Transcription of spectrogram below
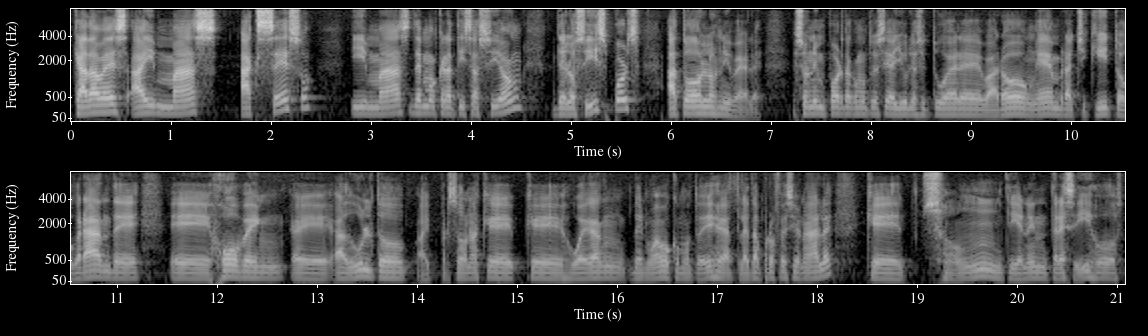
cada vez hay más acceso y más democratización de los esports a todos los niveles. Eso no importa, como tú decías, Julia, si tú eres varón, hembra, chiquito, grande, eh, joven, eh, adulto. Hay personas que, que juegan, de nuevo, como te dije, atletas profesionales que son, tienen tres hijos,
